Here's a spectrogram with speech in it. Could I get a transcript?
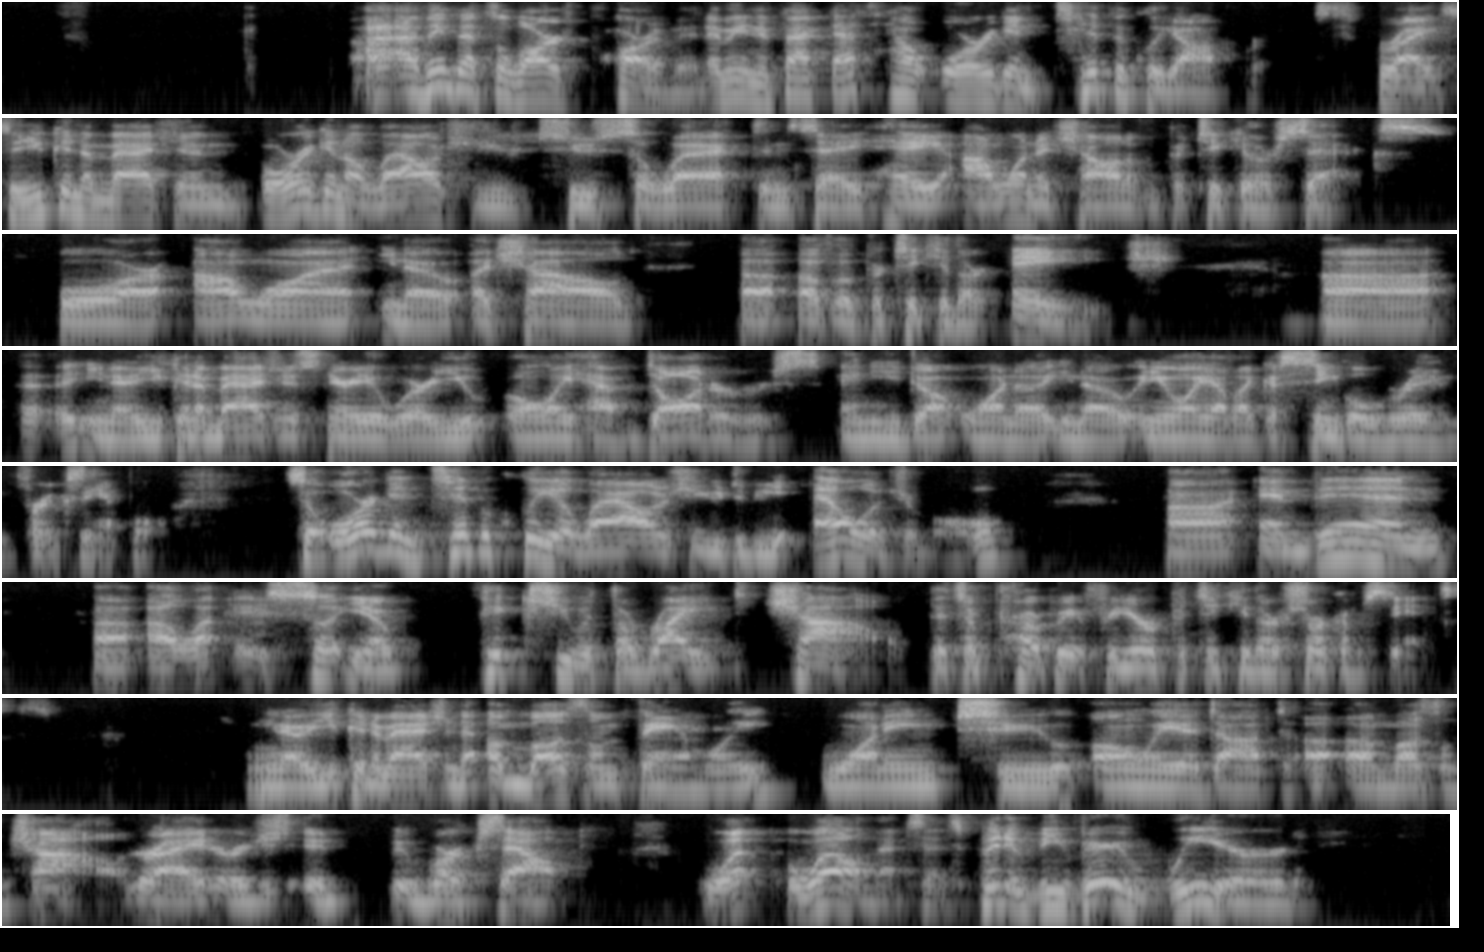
I think that's a large part of it. I mean, in fact, that's how Oregon typically operates, right? So you can imagine Oregon allows you to select and say, hey, I want a child of a particular sex, or I want, you know, a child uh, of a particular age. Uh, you know, you can imagine a scenario where you only have daughters and you don't want to, you know, and you only have like a single room, for example. So Oregon typically allows you to be eligible, uh, and then uh, so you know picks you with the right child that's appropriate for your particular circumstances. You know, you can imagine a Muslim family wanting to only adopt a, a Muslim child, right? Or just it, it works out well, well in that sense. But it'd be very weird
